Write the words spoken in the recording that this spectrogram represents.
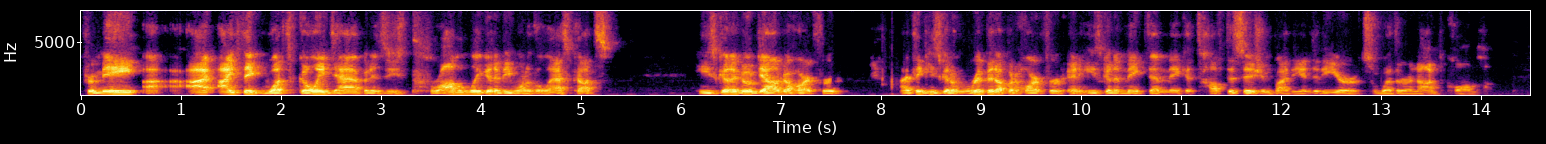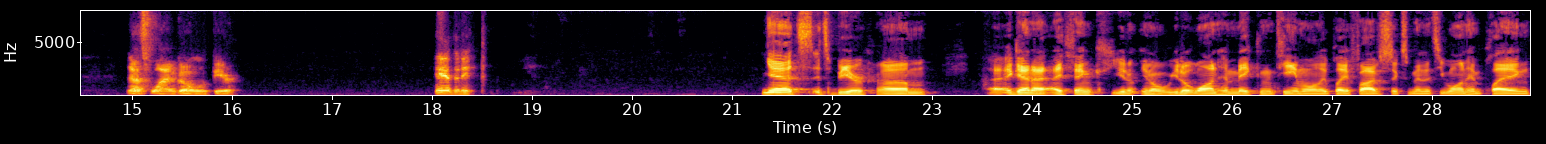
For me, I, I think what's going to happen is he's probably going to be one of the last cuts. He's going to go down to Hartford. I think he's going to rip it up at Hartford, and he's going to make them make a tough decision by the end of the year as whether or not to call him up. That's why I'm going with beer. Anthony. Yeah, it's it's beer. Um, again, I, I, think you know you know you don't want him making the team only play five six minutes. You want him playing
